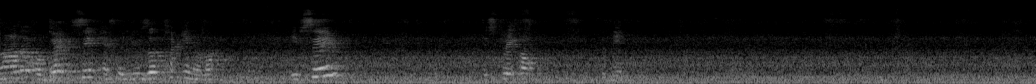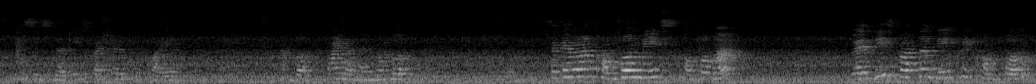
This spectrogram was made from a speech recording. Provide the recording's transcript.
runner object same as the user type in or not. If same, display out the name. This is the this question require number. Find the number. Second one, confirm means confirm. Huh? When this button being click confirm,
